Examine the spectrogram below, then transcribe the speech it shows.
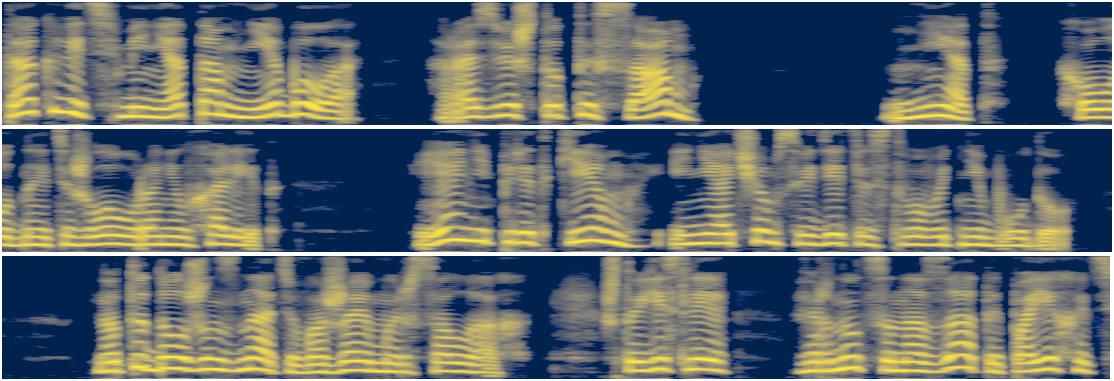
Так ведь меня там не было. Разве что ты сам. Нет, холодно и тяжело уронил Халид. Я ни перед кем и ни о чем свидетельствовать не буду. Но ты должен знать, уважаемый Ирсалах, что если вернуться назад и поехать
